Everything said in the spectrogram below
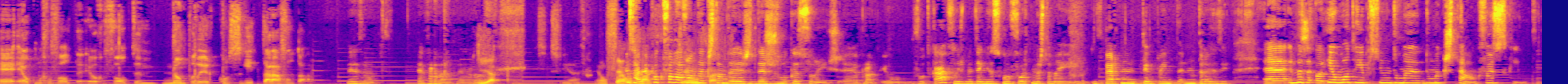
é, é o que me revolta. É o revolta-me não poder conseguir estar à vontade. Exato. É verdade, é verdade. Yeah. É um facto. Mas olha, há pouco falavam É um da questão das, das deslocações. Eh, pronto, eu vou de carro, felizmente tenho esse conforto, mas também perco muito tempo em- no trânsito. Eh, mas eu ontem apercebi-me de uma, de uma questão, que foi o seguinte:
